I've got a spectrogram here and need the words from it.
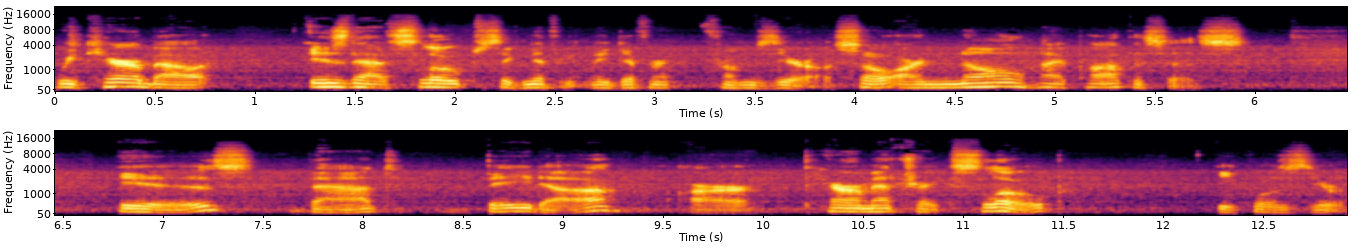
we care about is that slope significantly different from zero? So our null hypothesis is that beta, our parametric slope, equals zero.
